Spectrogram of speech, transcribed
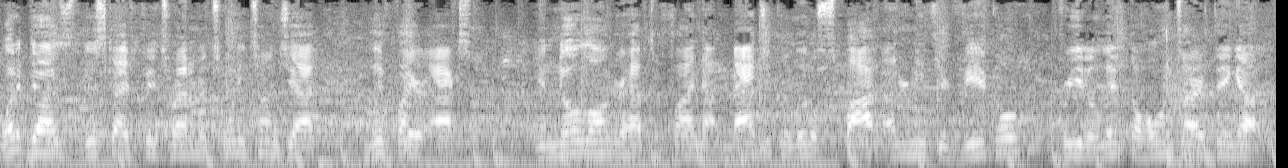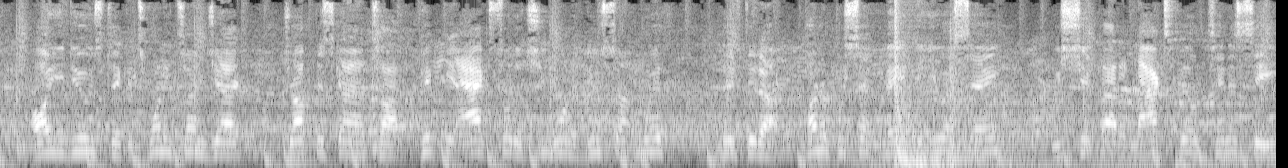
What it does, this guy fits right on a 20 ton jack, lift by your axle. You no longer have to find that magical little spot underneath your vehicle for you to lift the whole entire thing up. All you do is take a 20 ton jack, drop this guy on top, pick the axle that you want to do something with, lift it up. 100% made in the USA. We ship out of Knoxville, Tennessee.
